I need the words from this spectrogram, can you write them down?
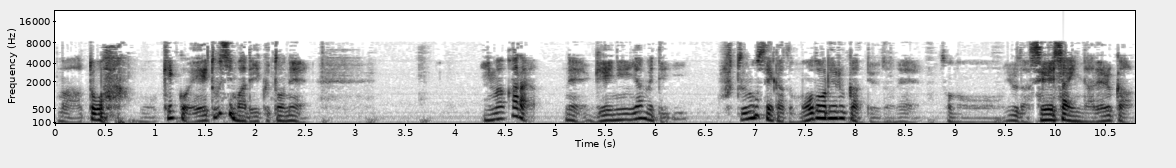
まあ、あとは、もう結構ええ年まで行くとね、今からね、芸人辞めて普通の生活戻れるかっていうとね、その、言うたら正社員になれるか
